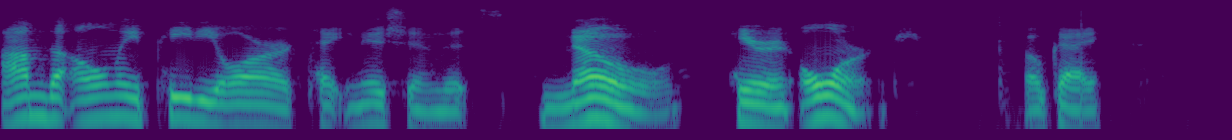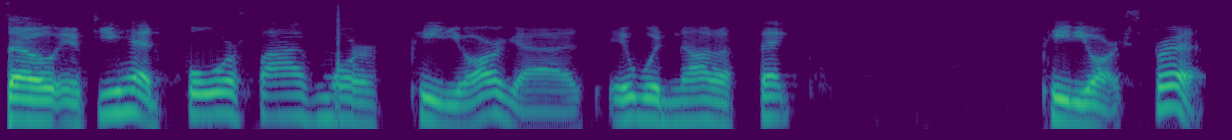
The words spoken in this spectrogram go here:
I'm the only PDR technician that's known here in Orange. Okay. So if you had four or five more PDR guys, it would not affect PDR Express.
